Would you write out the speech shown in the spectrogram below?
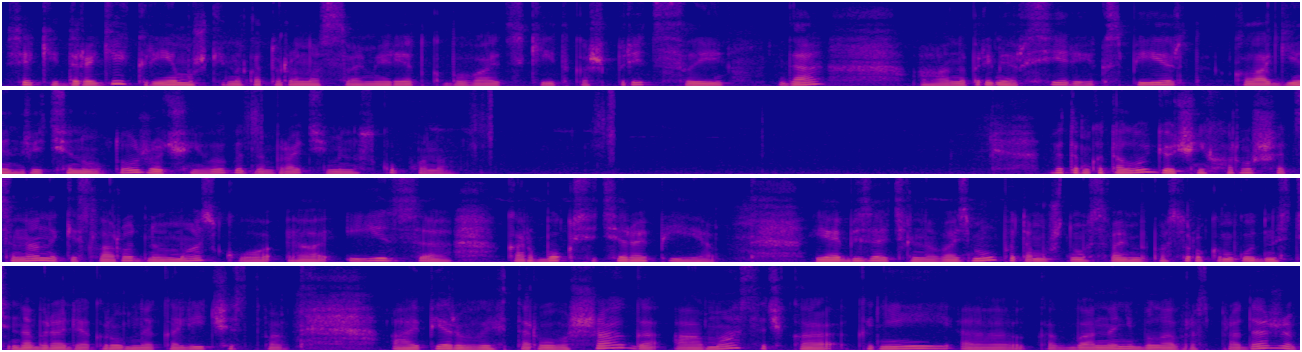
Всякие дорогие кремушки, на которые у нас с вами редко бывает скидка, шприцы, да, а, например, серия Эксперт, коллаген, ретинол, тоже очень выгодно брать именно с купоном. В этом каталоге очень хорошая цена на кислородную маску э, из карбокситерапии. Я обязательно возьму, потому что мы с вами по срокам годности набрали огромное количество а, первого и второго шага, а масочка к ней, э, как бы она не была в распродаже,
